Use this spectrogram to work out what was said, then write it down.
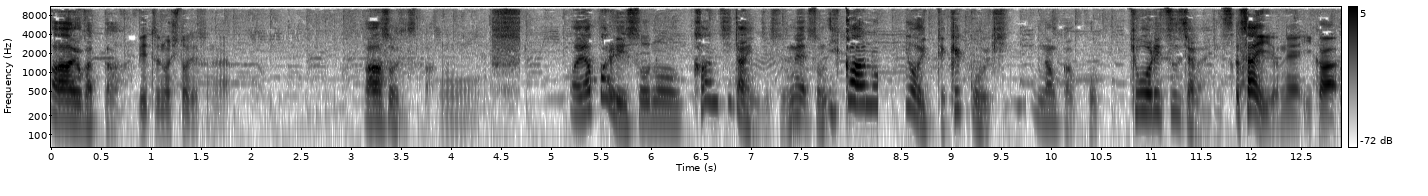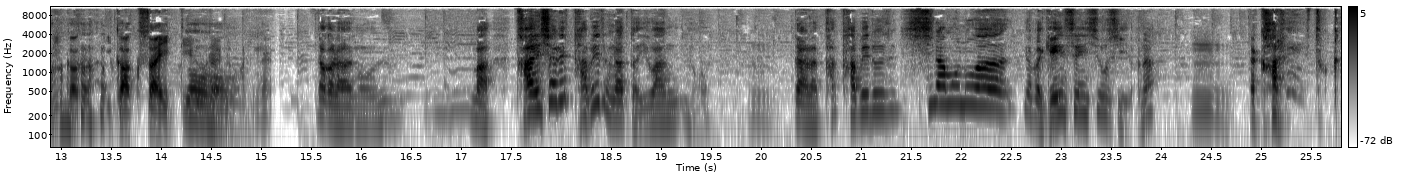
ああよかった。別の人ですね。ああそうですか。うん。あやっぱりその感じないんですよねそのイカの匂いって結構ひなんかこう強烈じゃないですか臭いよね。イカ、イカ、イカ臭いっていうぐらいだからね。だからあのまあ会社で食べるなとは言わんのうん。だからた食べる品物はやっぱり厳選してほしいよなうん。カレーとか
